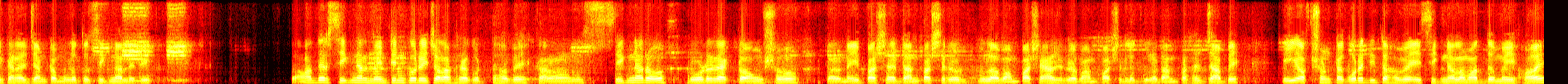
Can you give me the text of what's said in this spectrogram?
এখানে জ্যামটা মূলত সিগন্যালেরই তো আমাদের সিগন্যাল মেনটেন করেই চলাফেরা করতে হবে, কারণ সিগন্যালও রোডের একটা অংশ, কারণ এই পাশে, ডান পাশের রোডগুলো বাম পাশে আসবে, বাম পাশের লোকগুলো ডান পাশে যাবে। এই অপশনটা করে দিতে হবে, এই সিগন্যালের মাধ্যমেই হয়।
